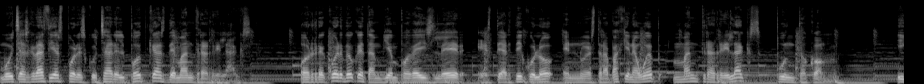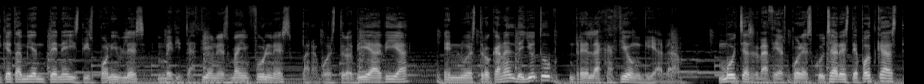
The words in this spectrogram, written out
Muchas gracias por escuchar el podcast de Mantra Relax. Os recuerdo que también podéis leer este artículo en nuestra página web mantrarelax.com y que también tenéis disponibles meditaciones mindfulness para vuestro día a día en nuestro canal de YouTube Relajación Guiada. Muchas gracias por escuchar este podcast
